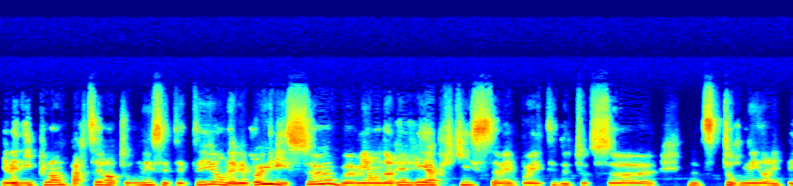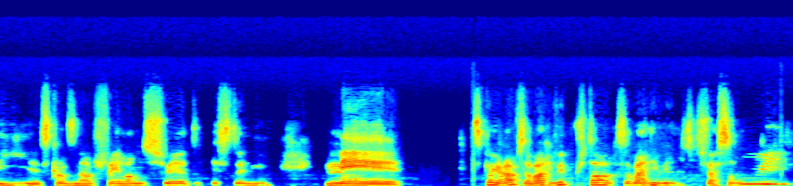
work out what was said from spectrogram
Il y avait des plans de partir en tournée cet été. On n'avait pas eu les subs, mais on aurait réappliqué si ça n'avait pas été de tout ça. euh, Une petite tournée dans les pays euh, scandinaves, Finlande, Suède, Estonie. Mais c'est pas grave, ça va arriver plus tard. Ça va arriver de toute façon. Oui.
